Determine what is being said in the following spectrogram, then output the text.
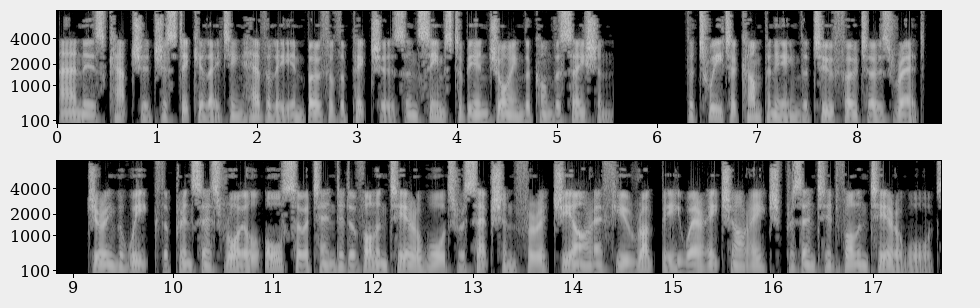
Anne is captured gesticulating heavily in both of the pictures and seems to be enjoying the conversation. The tweet accompanying the two photos read, during the week the Princess Royal also attended a volunteer awards reception for at GRFU Rugby where HRH presented volunteer awards.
